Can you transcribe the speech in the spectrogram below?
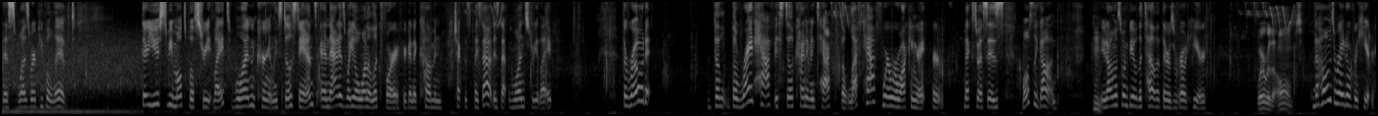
this was where people lived. There used to be multiple street lights. One currently still stands, and that is what you'll want to look for if you're going to come and check this place out. Is that one street light? The road, the the right half is still kind of intact. The left half, where we're walking right or next to us, is mostly gone. You'd almost wouldn't be able to tell that there was a road here. Where were the homes? The homes are right over here.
